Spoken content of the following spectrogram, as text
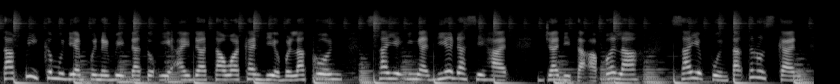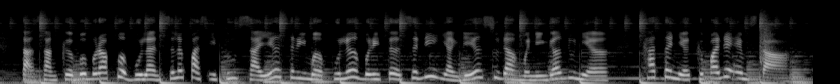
tapi kemudian penerbit Datuk. Aida tawarkan dia berlakon, saya ingat dia dah sihat, jadi tak apalah, saya pun tak teruskan, tak sangka beberapa bulan selepas itu saya terima pula berita sedih yang dia sudah meninggal dunia, katanya kepada M-Star.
